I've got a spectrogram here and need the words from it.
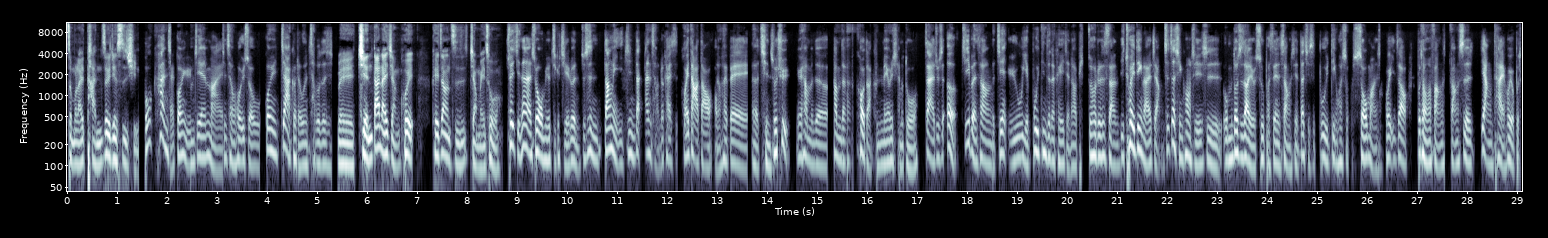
怎么来谈这件事情。不过看起来，关于今天买新城或预售，关于价格的问题，差不多这些。对，简单来讲会。可以这样子讲，没错。所以简单来说，我们有几个结论，就是当你一进到暗场就开始挥大刀，可能会被呃请出去，因为他们的他们的扣打可能没有你想的多。再来就是二，基本上今天余屋也不一定真的可以捡到皮。最后就是三，以退定来讲，其实这情况其实是我们都知道有 supercent 上限，但其实不一定会收收满，会依照不同的房房市的样态会有不同。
